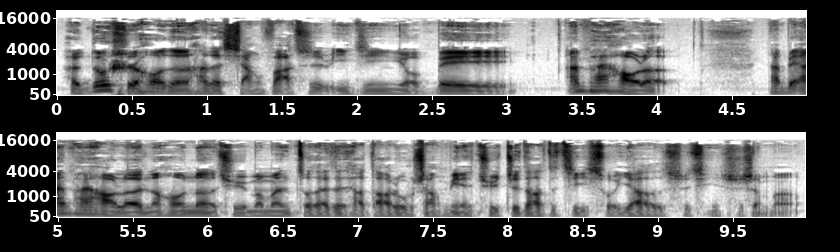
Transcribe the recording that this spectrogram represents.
很多时候呢，它的想法是已经有被安排好了。那被安排好了，然后呢，去慢慢走在这条道路上面，去知道自己所要的事情是什么。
